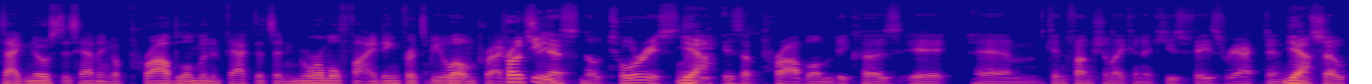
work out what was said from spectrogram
diagnosed as having a problem when in fact that's a normal finding for it to be well, low in pregnancy. Protein S notoriously Yeah. is a problem because it um, can function like an acute phase reactant. Yeah. And so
